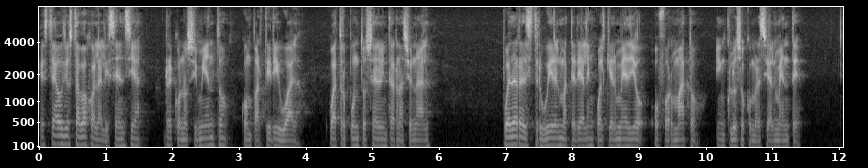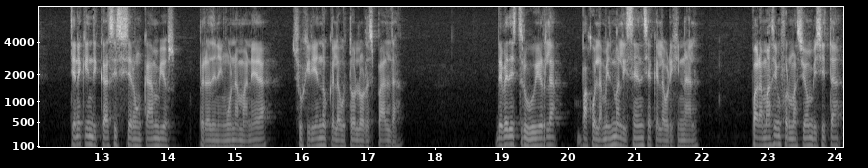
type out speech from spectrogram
Este audio está bajo la licencia Reconocimiento Compartir Igual 4.0 Internacional. Puede redistribuir el material en cualquier medio o formato, incluso comercialmente. Tiene que indicar si se hicieron cambios, pero de ninguna manera sugiriendo que el autor lo respalda. Debe distribuirla bajo la misma licencia que la original. Para más información visita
